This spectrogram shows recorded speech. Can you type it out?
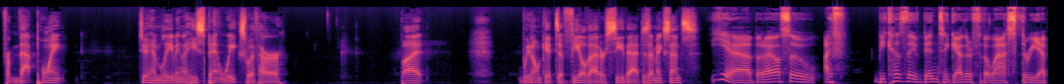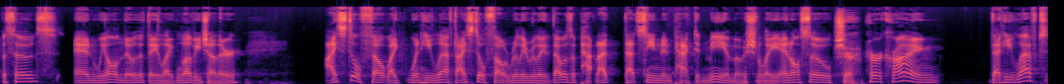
from that point to him leaving. Like he spent weeks with her, but we don't get to feel that or see that. Does that make sense? Yeah, but I also I f- because they've been together for the last 3 episodes and we all know that they like love each other. I still felt like when he left, I still felt really, really that was a that that scene impacted me emotionally, and also Sure. her crying that he left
